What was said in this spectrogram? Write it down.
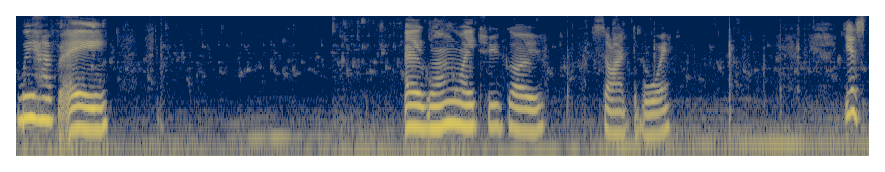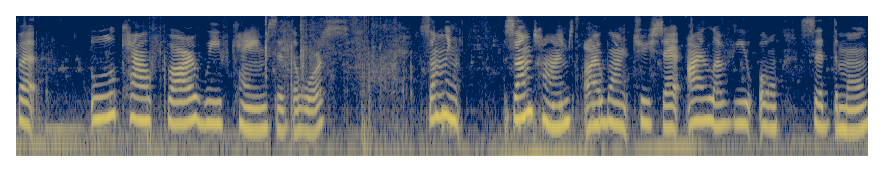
we have a a long way to go, sighed the boy. Yes, but look how far we've came, said the horse. Something sometimes I want to say I love you all, said the mole,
